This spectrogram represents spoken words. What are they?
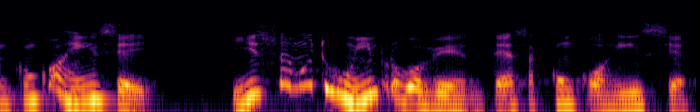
em concorrência aí. E isso é muito ruim para o governo, ter essa concorrência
